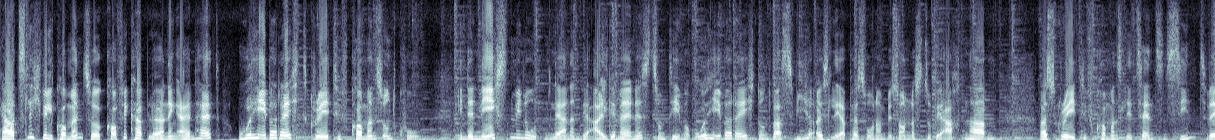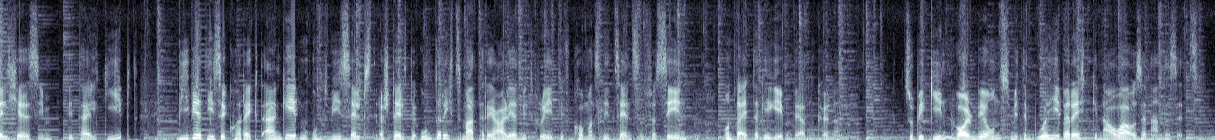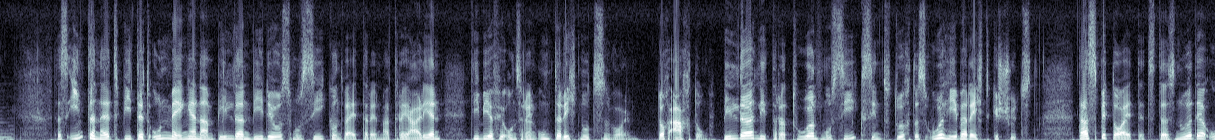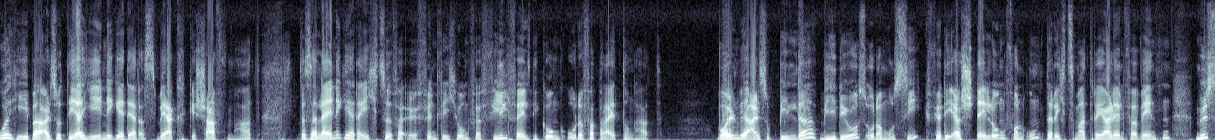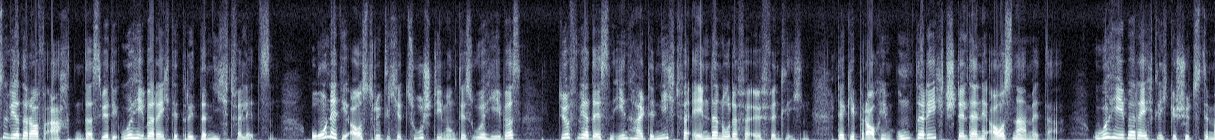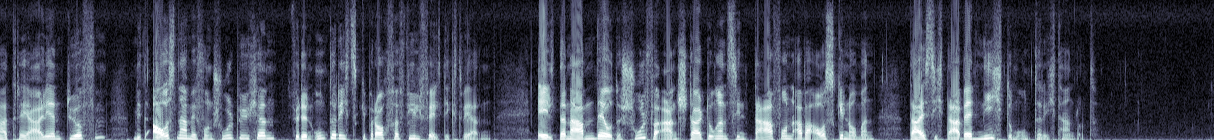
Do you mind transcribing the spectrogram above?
Herzlich willkommen zur Coffee Cup Learning Einheit Urheberrecht, Creative Commons und Co. In den nächsten Minuten lernen wir Allgemeines zum Thema Urheberrecht und was wir als Lehrpersonen besonders zu beachten haben, was Creative Commons Lizenzen sind, welche es im Detail gibt, wie wir diese korrekt angeben und wie selbst erstellte Unterrichtsmaterialien mit Creative Commons Lizenzen versehen und weitergegeben werden können. Zu Beginn wollen wir uns mit dem Urheberrecht genauer auseinandersetzen. Das Internet bietet Unmengen an Bildern, Videos, Musik und weiteren Materialien, die wir für unseren Unterricht nutzen wollen. Doch Achtung, Bilder, Literatur und Musik sind durch das Urheberrecht geschützt. Das bedeutet, dass nur der Urheber, also derjenige, der das Werk geschaffen hat, das alleinige Recht zur Veröffentlichung, Vervielfältigung oder Verbreitung hat wollen wir also Bilder, Videos oder Musik für die Erstellung von Unterrichtsmaterialien verwenden, müssen wir darauf achten, dass wir die Urheberrechte Dritter nicht verletzen. Ohne die ausdrückliche Zustimmung des Urhebers dürfen wir dessen Inhalte nicht verändern oder veröffentlichen. Der Gebrauch im Unterricht stellt eine Ausnahme dar. Urheberrechtlich geschützte Materialien dürfen, mit Ausnahme von Schulbüchern, für den Unterrichtsgebrauch vervielfältigt werden Elternabende oder Schulveranstaltungen sind davon aber ausgenommen, da es sich dabei nicht um Unterricht handelt.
